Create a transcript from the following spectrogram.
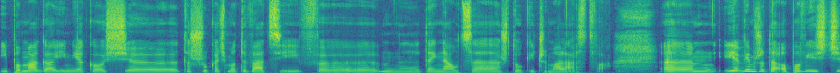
i pomaga im jakoś też szukać motywacji w tej nauce sztuki czy malarstwa. Ja wiem, że ta opowieść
